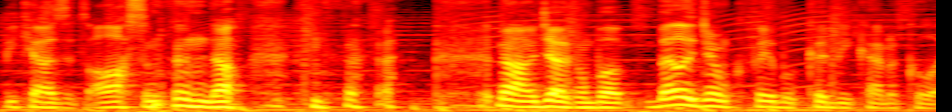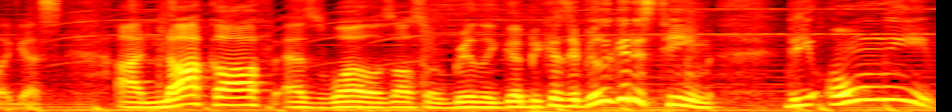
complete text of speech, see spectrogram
because it's awesome. no, no, I'm joking, but Belly Drum Clefable could be kind of cool, I guess. Uh, knockoff as well is also really good because if you look at his team, the only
